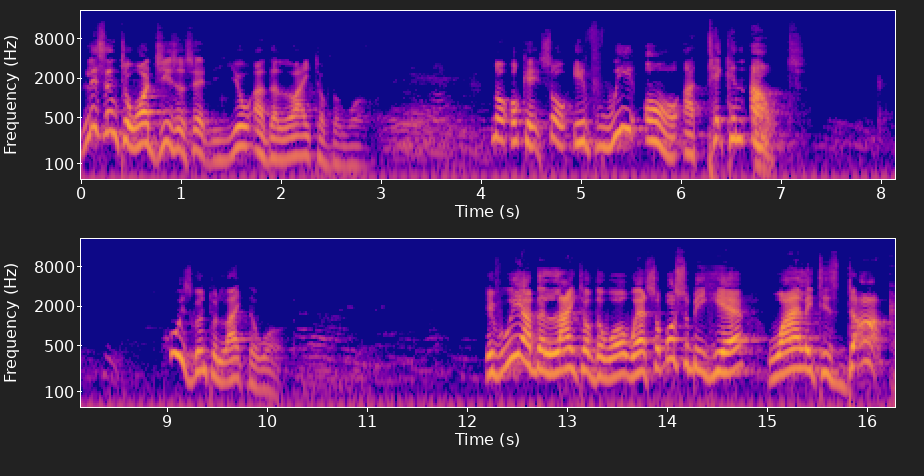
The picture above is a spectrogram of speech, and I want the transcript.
Listen to what Jesus said You are the light of the world. No, okay, so if we all are taken out, who is going to light the world? If we are the light of the world, we're supposed to be here while it is dark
